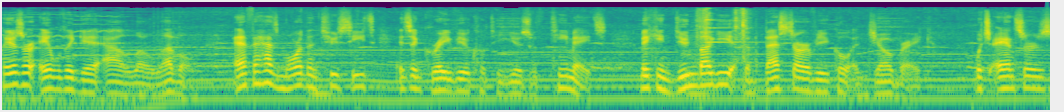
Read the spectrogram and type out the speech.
players are able to get at a low level and if it has more than two seats, it's a great vehicle to use with teammates, making Dune Buggy the best starter vehicle in Jailbreak. Which answers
